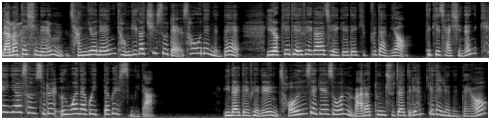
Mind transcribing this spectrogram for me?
라마타. 씨는 작년엔 경기가 취소돼 서운했는데 이렇게 대회가 재개돼 기쁘다며 특히 자신은 케냐 선수를 응원하고 있다고 했습니다. 이날 대회는 전 세계에서 온 마라톤 주자들이 함께 달렸는데요.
